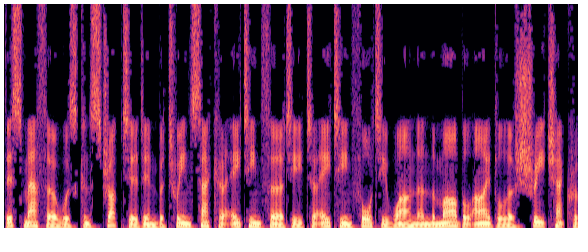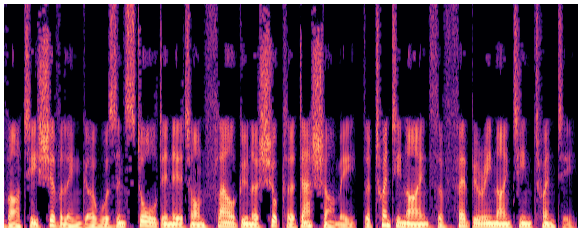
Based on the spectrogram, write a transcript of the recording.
This matha was constructed in between Saka 1830 to 1841 and the marble idol of Sri Chakravarti Shivalinga was installed in it on Phalguna Shukla Dashami, the 29th of February 1920.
